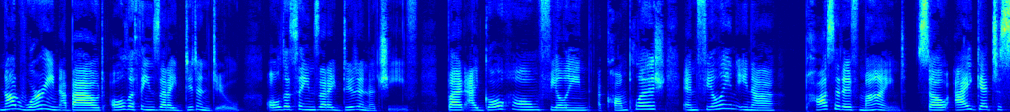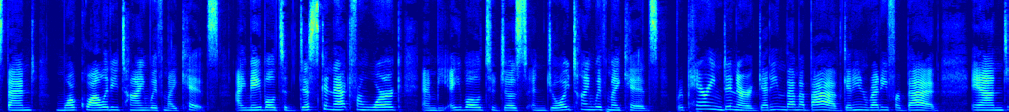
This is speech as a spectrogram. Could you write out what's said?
not worrying about all the things that I didn't do, all the things that I didn't achieve but I go home feeling accomplished and feeling in a positive mind. So I get to spend more quality time with my kids. I'm able to disconnect from work and be able to just enjoy time with my kids, preparing dinner, getting them a bath, getting ready for bed, and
